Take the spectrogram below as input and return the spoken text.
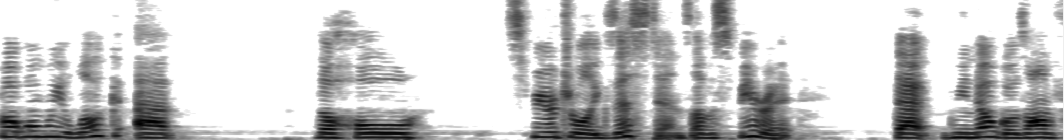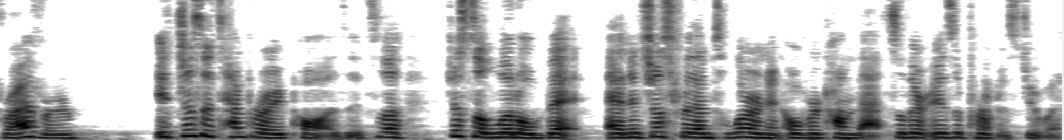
But when we look at the whole spiritual existence of a spirit that we know goes on forever, it's just a temporary pause. It's a, just a little bit. And it's just for them to learn and overcome that. So there is a purpose to it.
